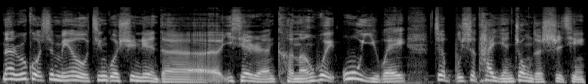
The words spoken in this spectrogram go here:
那如果是没有经过训练的一些人，可能会误以为这不是太严重的事情，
